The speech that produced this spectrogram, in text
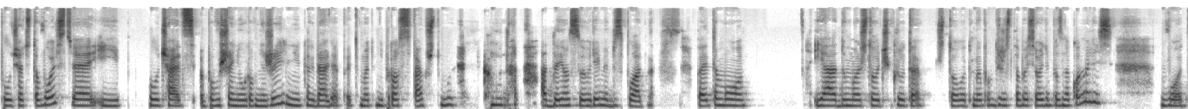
получать удовольствие, и получать повышение уровня жизни и так далее. Поэтому это не просто так, что мы кому-то отдаем свое время бесплатно. Поэтому я думаю, что очень круто, что вот мы поближе с тобой сегодня познакомились. Вот.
